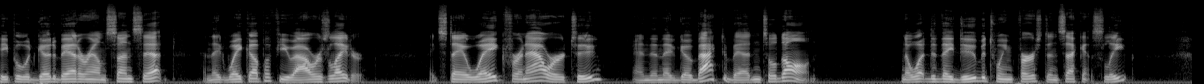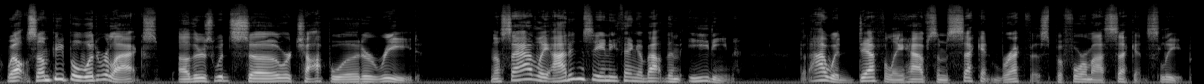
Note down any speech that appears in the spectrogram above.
People would go to bed around sunset and they'd wake up a few hours later. They'd stay awake for an hour or two and then they'd go back to bed until dawn. Now, what did they do between first and second sleep? Well, some people would relax, others would sew or chop wood or read. Now, sadly, I didn't see anything about them eating, but I would definitely have some second breakfast before my second sleep.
